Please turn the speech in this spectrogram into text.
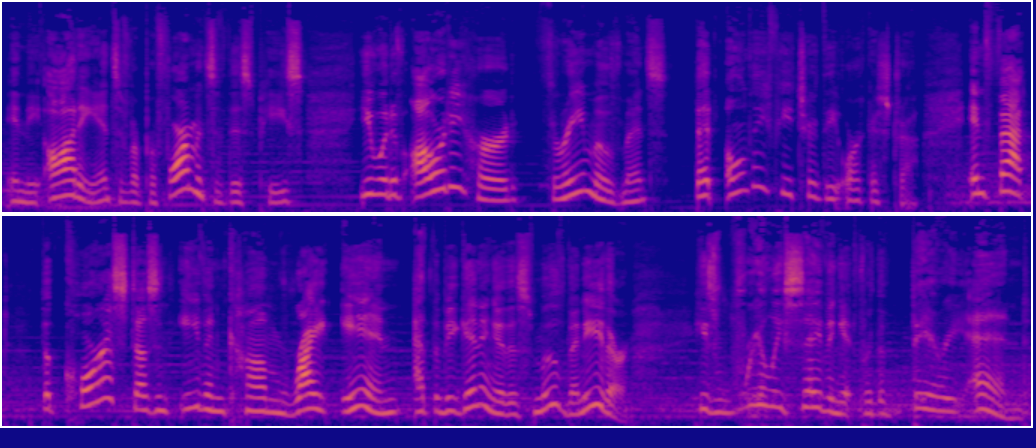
in the audience of a performance of this piece, you would have already heard three movements that only featured the orchestra. In fact, the chorus doesn't even come right in at the beginning of this movement either. He's really saving it for the very end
